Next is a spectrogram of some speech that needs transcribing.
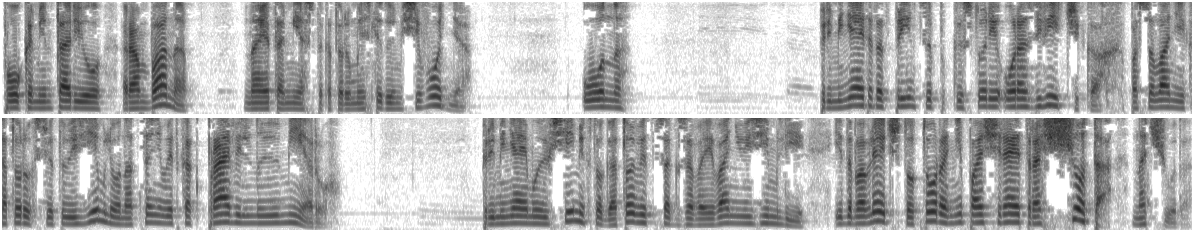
По комментарию Рамбана, на это место, которое мы исследуем сегодня, он применяет этот принцип к истории о разведчиках, посылании которых в Святую Землю он оценивает как правильную меру, применяемую всеми, кто готовится к завоеванию земли, и добавляет, что Тора не поощряет расчета на чудо.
